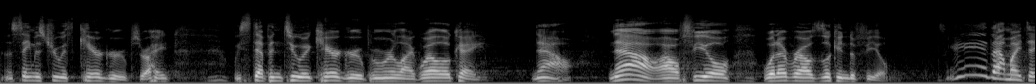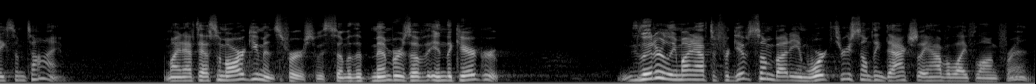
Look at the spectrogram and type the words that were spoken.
And the same is true with care groups, right? We step into a care group and we're like, well, okay, now, now I'll feel whatever I was looking to feel. Eh, that might take some time. Might have to have some arguments first with some of the members of in the care group. Literally might have to forgive somebody and work through something to actually have a lifelong friend.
